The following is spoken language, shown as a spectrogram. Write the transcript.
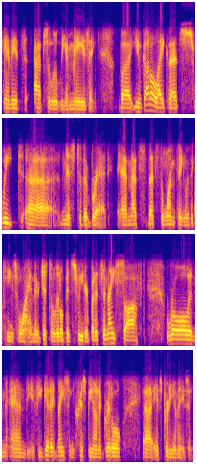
And it's absolutely amazing. But you've got to like that sweetness to the bread. And that's that's the one thing with the King's Hawaiian. They're just a little bit sweeter, but it's a nice soft roll and and if you get it nice and crispy on a griddle, uh, it's pretty amazing.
